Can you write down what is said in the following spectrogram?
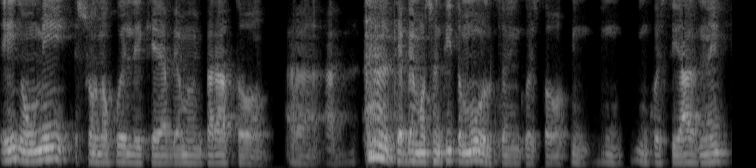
E i nomi sono quelli che abbiamo imparato, uh, che abbiamo sentito molto in, questo, in, in questi anni,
